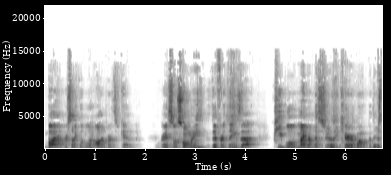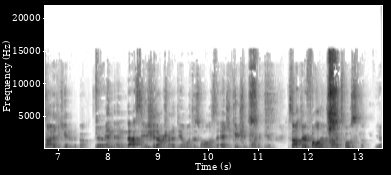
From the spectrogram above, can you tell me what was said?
but recyclable in other parts of Canada. Right. So so many different things that people might not necessarily care about, but they're just not educated about. Yeah. And and that's the issue that we're trying to deal with as well is the education point of view. It's not their fault if it's not exposed to them. Yeah.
